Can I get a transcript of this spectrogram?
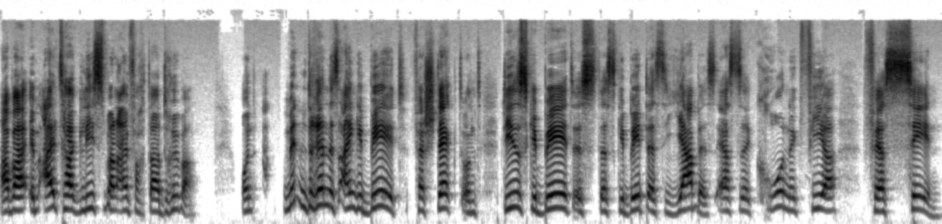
Aber im Alltag liest man einfach da drüber. Und mittendrin ist ein Gebet versteckt und dieses Gebet ist das Gebet des Jabes, 1. Chronik 4, Vers 10.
